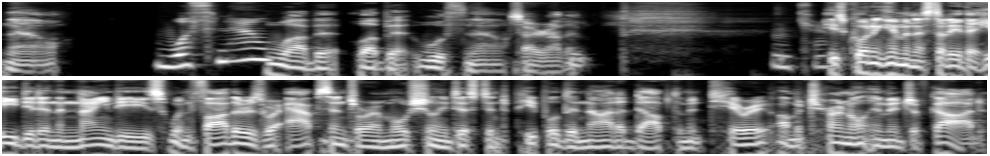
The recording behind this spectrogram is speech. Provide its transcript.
now. What now? Robert, Robert Wuthnow. Sorry, Robert. Okay. He's quoting him in a study that he did in the 90s. When fathers were absent or emotionally distant, people did not adopt a, materi- a maternal image of God.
